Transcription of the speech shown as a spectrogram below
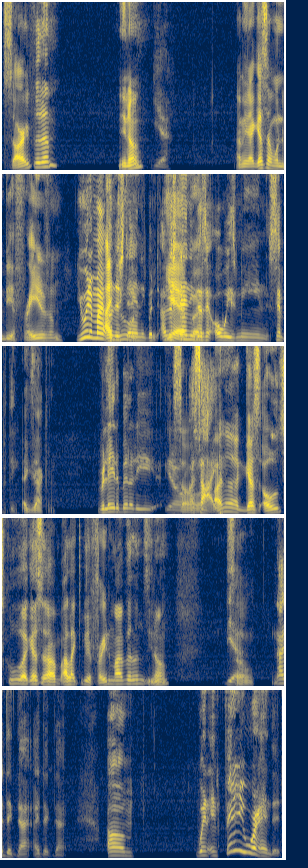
sorry for them. You know? Yeah, I mean, I guess I to be afraid of them. you wouldn't mind I do- understanding, but yeah, understanding but- doesn't always mean sympathy. Exactly. Relatability, you know, so aside. I, know, I guess old school. I guess I, I like to be afraid of my villains. You know? yeah. So I dig that. I dig that. Um, when Infinity War ended,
